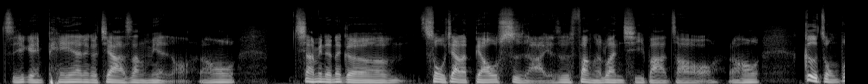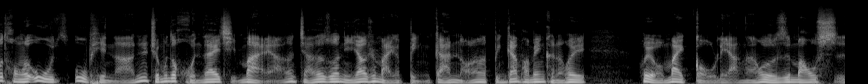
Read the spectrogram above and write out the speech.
直接给你配在那个架上面哦，然后下面的那个售价的标示啊，也是放的乱七八糟哦。然后各种不同的物物品啊，因为全部都混在一起卖啊。那假设说你要去买个饼干哦，那饼干旁边可能会会有卖狗粮啊，或者是猫食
